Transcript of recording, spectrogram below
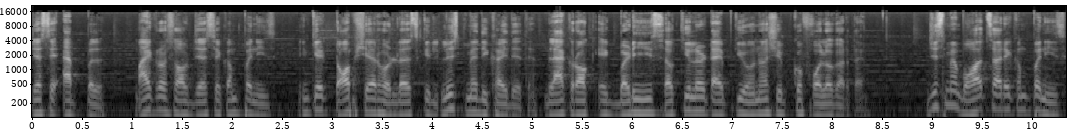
जैसे एप्पल माइक्रोसॉफ्ट जैसे कंपनीज़ इनके टॉप शेयर होल्डर्स की लिस्ट में दिखाई देते हैं। ब्लैक रॉक एक बड़ी सर्कुलर टाइप की ओनरशिप को फॉलो करता है, जिसमें बहुत सारे कंपनीज़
